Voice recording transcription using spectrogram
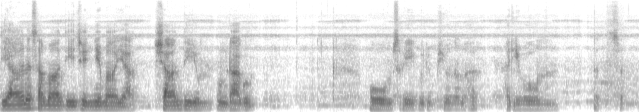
ധ്യാന സമാധിജന്യമായ ശാന്തിയും ഉണ്ടാകും. ഓം ശ്രീ ഗുരുഭ്യോ നമ. ഹരി ഓം. തത്സത്.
